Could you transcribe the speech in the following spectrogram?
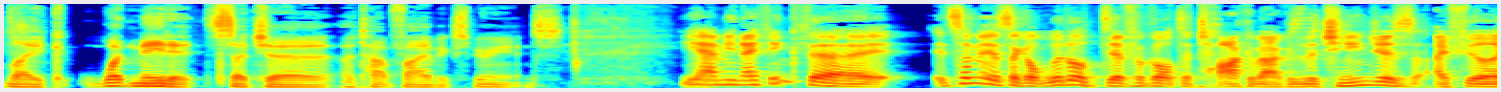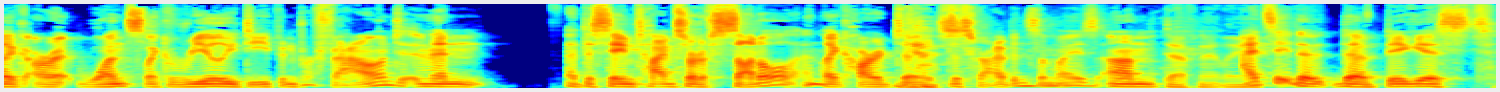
like what made it such a, a top five experience? Yeah, I mean, I think the it's something that's like a little difficult to talk about because the changes I feel like are at once like really deep and profound, and then at the same time sort of subtle and like hard to Yes. describe in some ways. Um, Definitely. I'd say the the biggest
